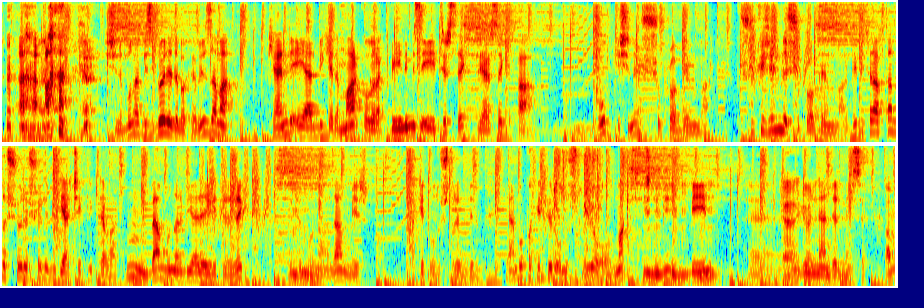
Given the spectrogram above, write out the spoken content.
Şimdi buna biz böyle de bakabiliriz ama kendi eğer bir kere marka olarak beynimizi eğitirsek dersek aa bu kişinin şu problemi var. Şu kişinin de şu problemi var. Ve bir taraftan da şöyle şöyle bir gerçeklik de var. Hmm, ben bunları bir araya getirerek bütün bunlardan bir paket oluşturabilirim. Yani bu paketleri oluşturuyor olmak işte bir beyin e, Evet. yönlendirmesi. Ama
